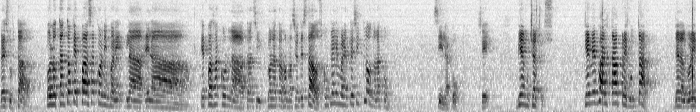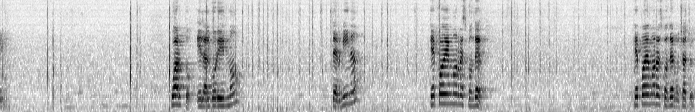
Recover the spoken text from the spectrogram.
resultado. Por lo tanto, ¿qué pasa con la, la, ¿qué pasa con la, con la transformación de estados? ¿Cumple el invariante de ciclo o no la cumple? Sí, la cumple. ¿sí? Bien, muchachos. ¿Qué me falta preguntar del algoritmo? Cuarto, el algoritmo termina. ¿Qué podemos responder? ¿Qué podemos responder, muchachos?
